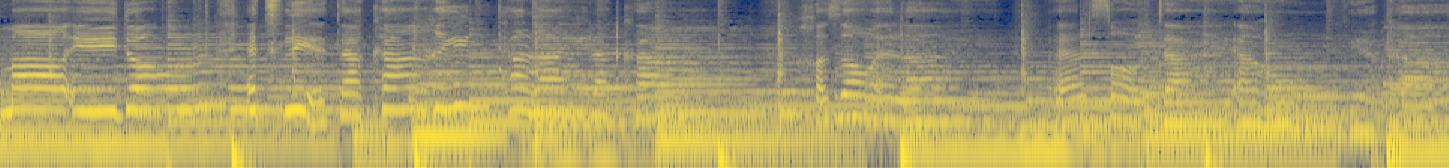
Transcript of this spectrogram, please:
מרעידות, אצלי את הכרית הלילה קר. חזור אליי, אל זרועותיי, אהוב יקר.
